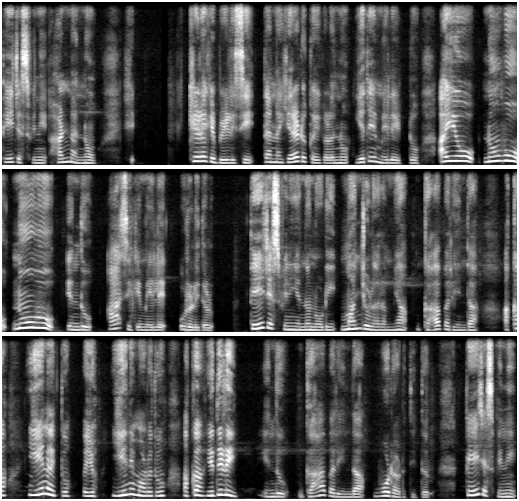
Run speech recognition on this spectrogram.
ತೇಜಸ್ವಿನಿ ಹಣ್ಣನ್ನು ಕೆಳಗೆ ಬೀಳಿಸಿ ತನ್ನ ಎರಡು ಕೈಗಳನ್ನು ಎದೆಯ ಮೇಲೆ ಇಟ್ಟು, ಅಯ್ಯೋ, ನೋವು ನೋವು ಎಂದು ಹಾಸಿಗೆ ಮೇಲೆ ಉರುಳಿದಳು. ತೇಜಸ್ವಿನಿಯನ್ನು ನೋಡಿ ಮಂಜುಳ ರಮ್ಯ ಗಾಬರಿಯಿಂದ, ಅಕ್ಕ, ಏನಾಯ್ತು? ಅಯ್ಯೋ, ಏನೇ ಮಾಡೋದು? ಅಕ್ಕ, ಎದಿಳಿ ಎಂದು ಗಾಬರಿಯಿಂದ ಓಡಾಡುತ್ತಿದ್ದರು. ತೇಜಸ್ವಿನಿ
